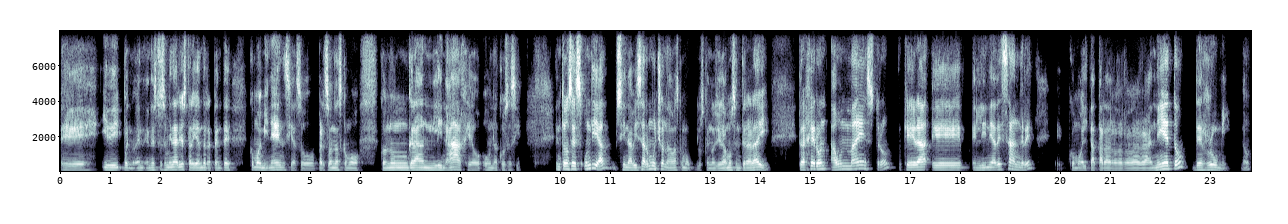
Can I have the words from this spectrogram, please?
eh, y bueno, en, estos seminarios traían de repente como eminencias o personas como con un gran linaje o, una cosa así. Entonces, un día, sin avisar mucho, nada más como los que nos llegamos a enterar ahí, trajeron a un maestro que era eh, en línea de sangre, como el tataranieto de Rumi, ¿no?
